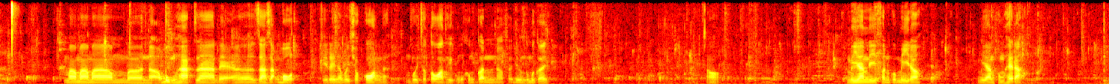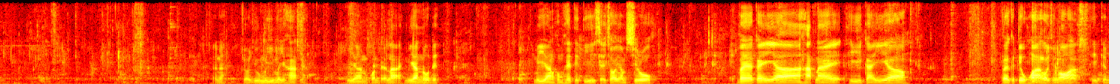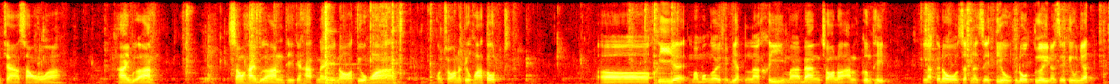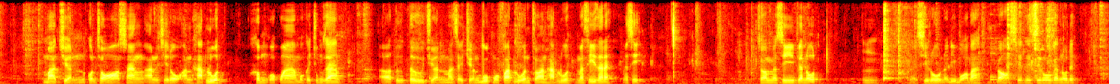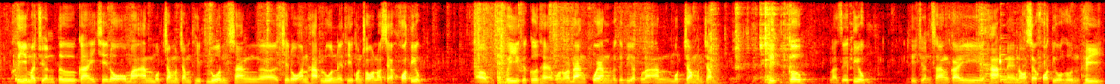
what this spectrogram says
mà mà mà, mà nở bung hạt ra để ờ, ra dạng bột thì đấy là với cho con thôi. Với cho to thì cũng không cần phải đến cái mức ấy. Đó. Mi ăn đi phần của mi đâu? Mi ăn không hết à? Đây này cho Yumi mấy hạt này. Mi ăn còn để lại. Mi ăn nốt đi. Mi ăn không hết thì tí sẽ cho em siro về cái à, hạt này thì cái à, về cái tiêu hóa của chúng nó thì kiểm tra sau à, hai bữa ăn. Sau hai bữa ăn thì cái hạt này nó tiêu hóa con chó nó tiêu hóa tốt. Ờ, khi ấy, mà mọi người phải biết là khi mà đang cho nó ăn cơm thịt là cái đồ rất là dễ tiêu cái đồ tươi là dễ tiêu nhất. Mà chuyển con chó sang ăn chế độ ăn hạt luôn không có qua một cái trung gian. À, từ từ chuyển mà sẽ chuyển bụp một phát luôn cho ăn hạt luôn. Messi ra đây Messi. Cho Messi viết nốt. Ừ. Lại siro lại đi bỏ bát. Đó siro viết nốt đi khi mà chuyển từ cái chế độ mà ăn 100% thịt luôn sang uh, chế độ ăn hạt luôn ấy thì con chó nó sẽ khó tiêu. À, vì cái cơ thể của nó đang quen với cái việc là ăn 100% thịt cơm là dễ tiêu thì chuyển sang cái hạt này, nó sẽ khó tiêu hơn thì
